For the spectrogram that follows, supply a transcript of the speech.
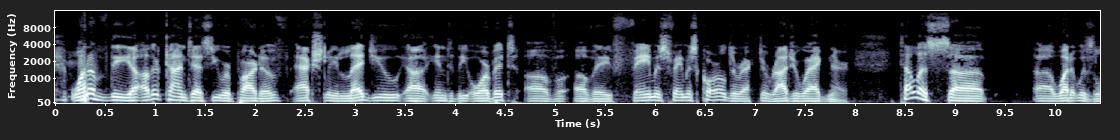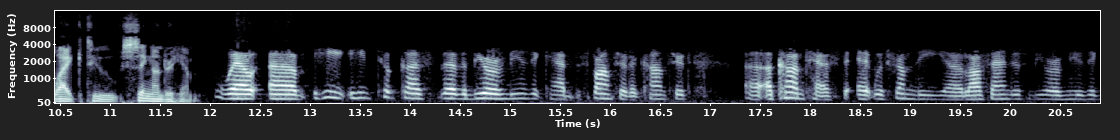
One of the uh, other contests you were part of actually led you uh, into the orbit of of a famous, famous choral director, Roger Wagner. Tell us uh, uh, what it was like to sing under him. Well, uh, he he took us. The, the Bureau of Music had sponsored a concert, uh, a contest. It was from the uh, Los Angeles Bureau of Music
